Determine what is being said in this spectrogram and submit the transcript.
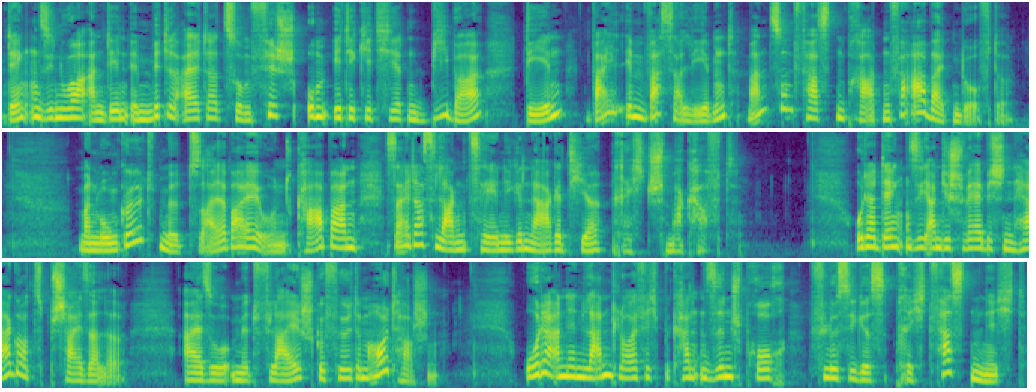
Denken Sie nur an den im Mittelalter zum Fisch umetikettierten Biber, den, weil im Wasser lebend, man zum Fastenbraten verarbeiten durfte. Man munkelt, mit Salbei und Kapern sei das langzähnige Nagetier recht schmackhaft. Oder denken Sie an die schwäbischen Herrgottspscheiserle, also mit Fleisch gefüllte Maultaschen. Oder an den landläufig bekannten Sinnspruch Flüssiges bricht Fasten nicht.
